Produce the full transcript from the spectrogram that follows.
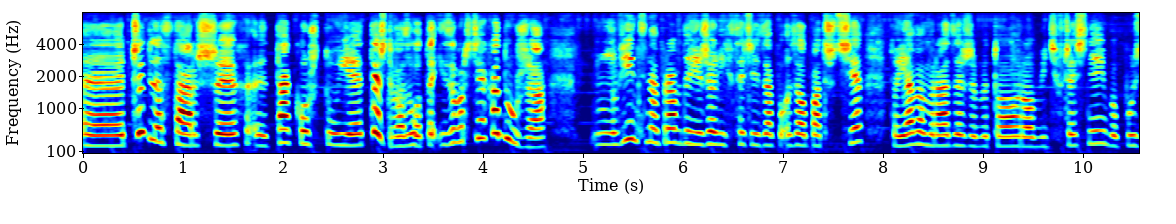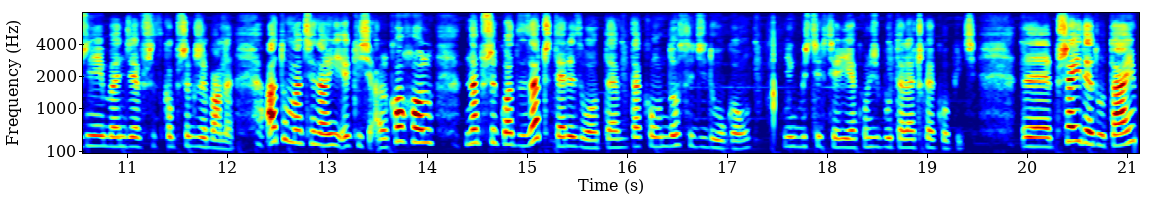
e, czy dla starszych. E, ta kosztuje też 2 zł i zobaczcie, jaka duża. Mm, Więc naprawdę, jeżeli chcecie zaopatrzyć się, to ja Wam radzę, żeby to robić wcześniej, bo później będzie wszystko przegrzebane. A tu macie na jakiś alkohol, na przykład za 4 zł, taką dosyć długą, jakbyście chcieli jakąś buteleczkę kupić. E, Przejdę tutaj.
